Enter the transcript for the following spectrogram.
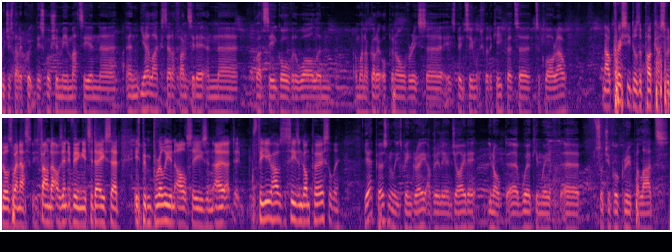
we just had a quick discussion, me and Matty, and uh, and yeah, like I said, I fancied it, and uh, glad to see it go over the wall. And, and when I've got it up and over, it's uh, it's been too much for the keeper to, to claw out. Now, Chris, who does a podcast with us, when I, he found out I was interviewing you today, said he's been brilliant all season. Uh, for you, how's the season gone personally? Yeah, personally, it's been great. I've really enjoyed it. You know, uh, working with uh, such a good group of lads.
